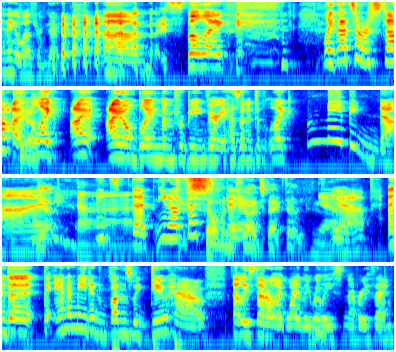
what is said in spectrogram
I think it was Ringo. um, Nice. but like like that sort of stuff I, Yeah. like i i don't blame them for being very hesitant to like maybe not Yeah. it's Uh, that you know There's that's so many fair. drugs back then. Yeah. yeah and the the animated ones we do have at least that are like widely Mm-hmm. released and everything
